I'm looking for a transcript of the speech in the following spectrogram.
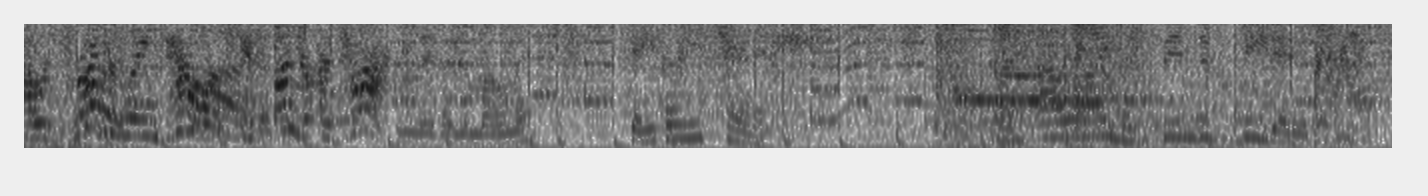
Our Dragon Lane Tower is under attack. Live in the moment, savor eternity. An ally has been defeated.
